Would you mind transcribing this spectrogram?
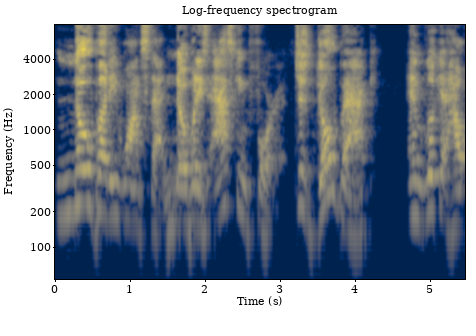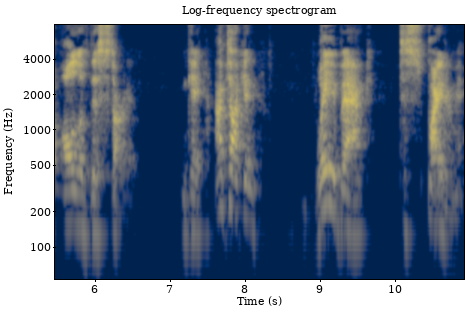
Nobody wants that. Nobody's asking for it. Just go back and look at how all of this started. Okay, I'm talking way back to Spider-Man,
